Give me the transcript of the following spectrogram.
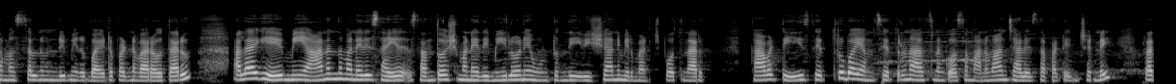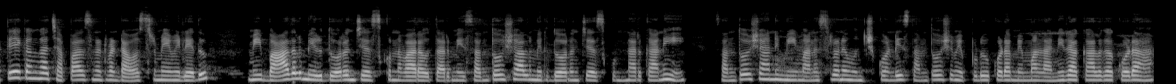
సమస్యల నుండి మీరు బయటపడిన వారు అవుతారు అలాగే మీ ఆనందం అనేది సంతోషం అనేది మీలోనే ఉంటుంది. ఈ విషయాన్ని మీరు మర్చిపోతున్నారు. కాబట్టి శత్రు భయం శత్రునాశనం కోసం హనుమాన్ చాలీసా పఠించండి. ప్రత్యేకంగా చెప్పాల్సినటువంటి అవసరం ఏమీ లేదు. మీ బాధలు మీరు దూరం చేసుకున్న వారు అవుతారు మీ సంతోషాలు మీరు దూరం చేసుకుంటున్నారు. కానీ సంతోషాన్ని మీ మనసులోనే ఉంచుకోండి. సంతోషం ఎప్పుడూ కూడా మిమ్మల్ని అన్ని రకాలుగా కూడా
